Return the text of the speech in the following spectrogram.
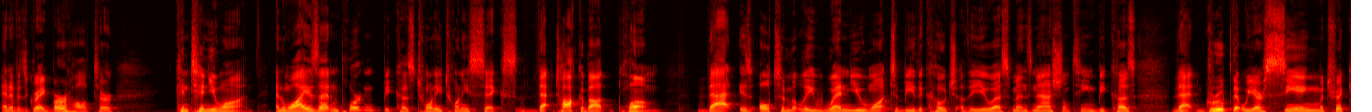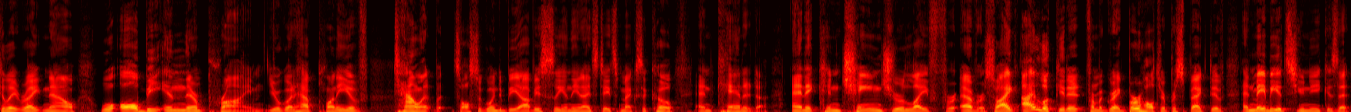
And if it's Greg Berhalter, continue on. And why is that important? Because 2026, that talk about plum, that is ultimately when you want to be the coach of the U.S. men's national team because that group that we are seeing matriculate right now will all be in their prime. You're going to have plenty of talent, but it's also going to be obviously in the United States, Mexico, and Canada. And it can change your life forever. So I, I look at it from a Greg Berhalter perspective, and maybe it's unique, is that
